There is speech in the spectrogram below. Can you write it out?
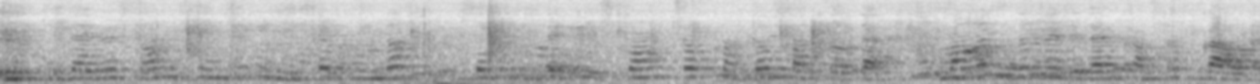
8'də 1 ton, ikinci gün isə bunda 8'də 3 ton çox kartof satıldı. Mağazada nə qədər kartof qaldı?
